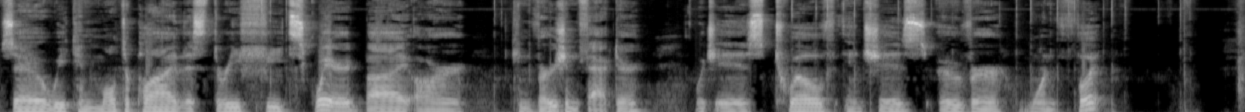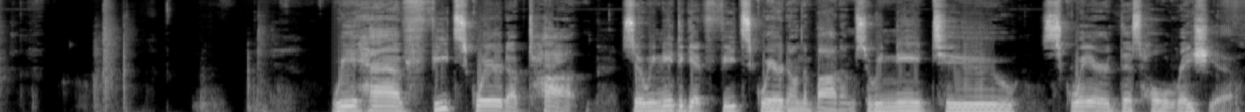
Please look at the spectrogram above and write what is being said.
So we can multiply this 3 feet squared by our conversion factor, which is 12 inches over 1 foot. We have feet squared up top, so we need to get feet squared on the bottom. So we need to square this whole ratio.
